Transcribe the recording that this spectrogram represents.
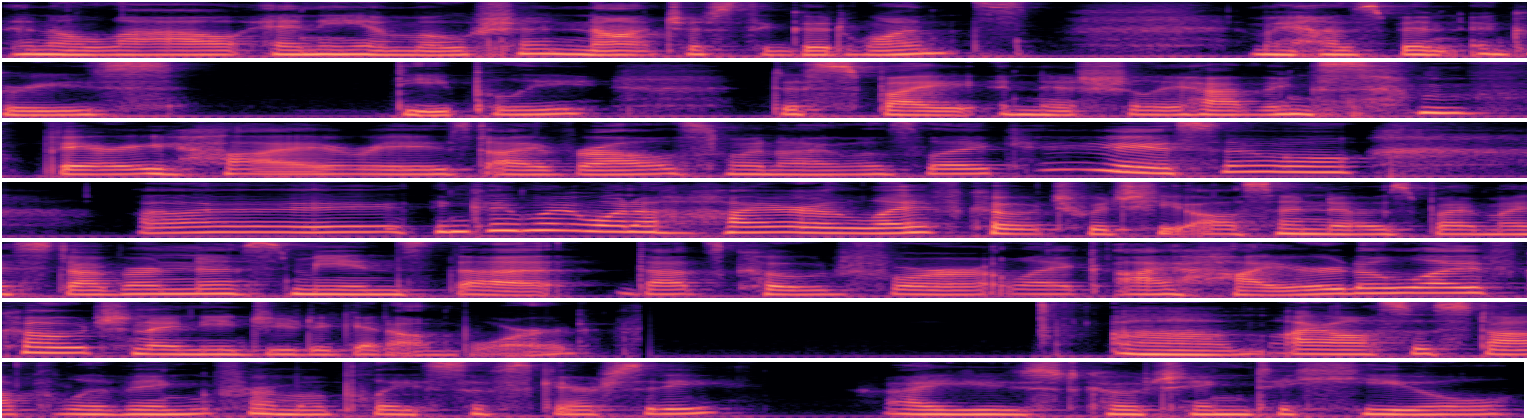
and allow any emotion, not just the good ones. My husband agrees deeply, despite initially having some very high raised eyebrows when I was like, hey, so I think I might want to hire a life coach, which he also knows by my stubbornness means that that's code for like, I hired a life coach and I need you to get on board. Um, I also stopped living from a place of scarcity. I used coaching to heal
